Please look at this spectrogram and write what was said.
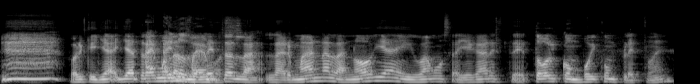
Porque ya, ya traemos Ahí las maletas, la, la hermana, la novia, y vamos a llegar, este, todo el convoy completo, ¿eh?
